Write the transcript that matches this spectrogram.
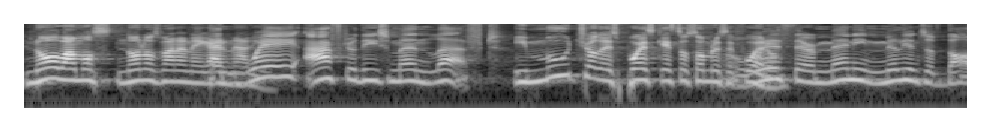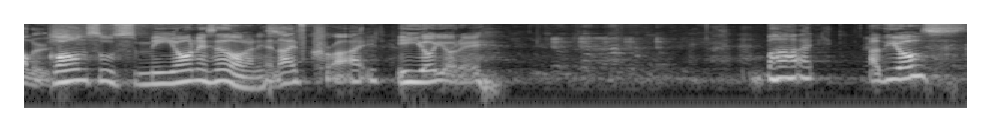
no vamos, no nos van a negar And nadie. way after these men left, Y mucho después que estos hombres se fueron with their many millions of dollars, con sus millones de dólares, and I've cried, y yo lloré. bye. Adiós.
